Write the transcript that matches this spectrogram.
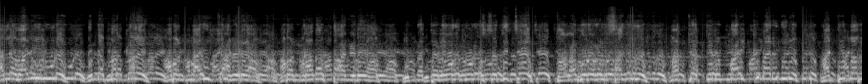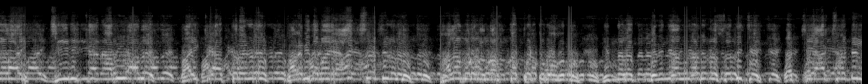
നല്ല വഴിയിലൂടെ നിന്റെ മക്കളെ അവൻ നയിക്കാനിടയാവും അവൻ നടത്താനിടയാവും ഇന്നത്തെ ലോകത്തോട് ശ്രദ്ധിച്ച് തലമുറകൾ സകലതും മറ്റത്തിനും മയക്കുമരുന്നിനും അടിമകളായി ജീവിക്കാൻ അറിയാതെ ബൈക്ക് യാത്രകളിൽ പലവിധമായ ആക്സിഡന്റുകളിൽ തലമുറകൾ നഷ്ടപ്പെട്ടു പോകുന്നു. ഇന്നലെ നിങ്ങൾ ശ്രദ്ധിച്ച് ഒറ്റ ആക്സിഡന്റിൽ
